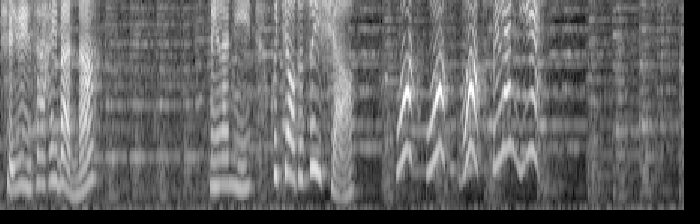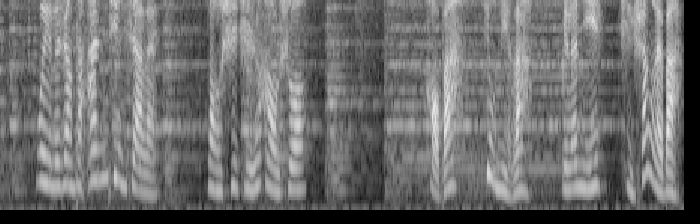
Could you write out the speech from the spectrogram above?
谁愿意擦黑板呢？梅兰妮会叫的最响，我我我，梅兰妮。为了让他安静下来，老师只好说：“好吧，就你了，梅兰妮，请上来吧。”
